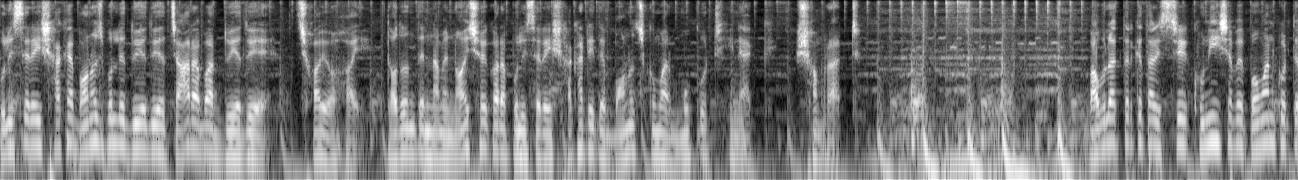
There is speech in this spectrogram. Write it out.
পুলিশের এই শাখায় বনজ বললে দুয়ে দুয়ে চার, আবার দুয়ে দুয়ে ছয়ও হয়। তদন্তের নামে নয় ছয় করা পুলিশের এই শাখাটিতে বনোজ কুমার মুকুটহীন এক সম্রাট। বাবুল আক্তারকে তার স্ত্রীর খুনি হিসাবে প্রমাণ করতে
